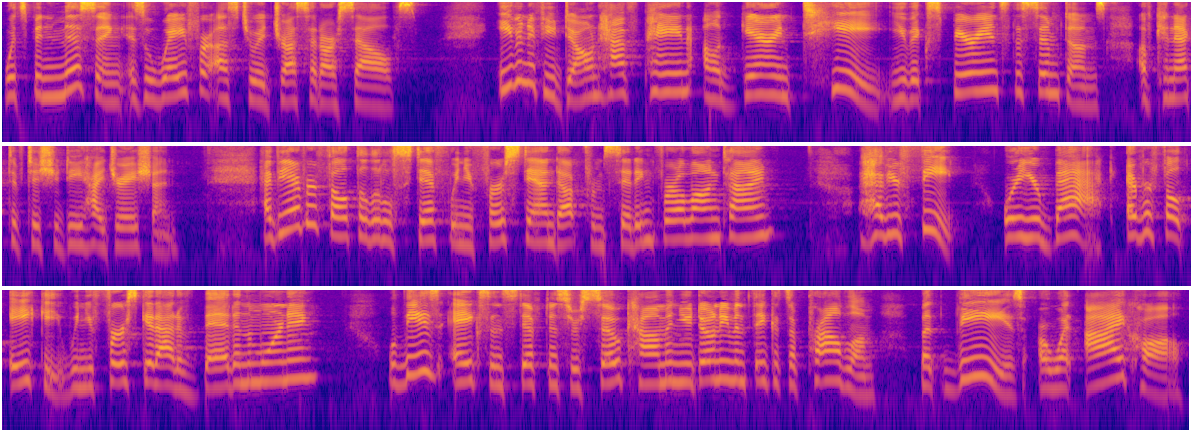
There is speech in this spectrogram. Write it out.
What's been missing is a way for us to address it ourselves. Even if you don't have pain, I'll guarantee you've experienced the symptoms of connective tissue dehydration. Have you ever felt a little stiff when you first stand up from sitting for a long time? Have your feet or your back ever felt achy when you first get out of bed in the morning? Well, these aches and stiffness are so common you don't even think it's a problem, but these are what I call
